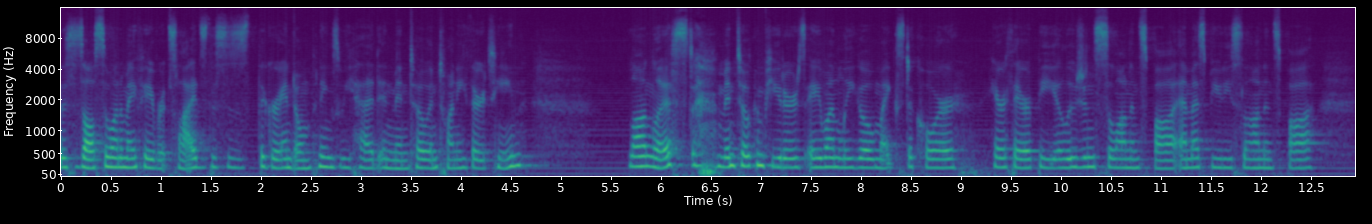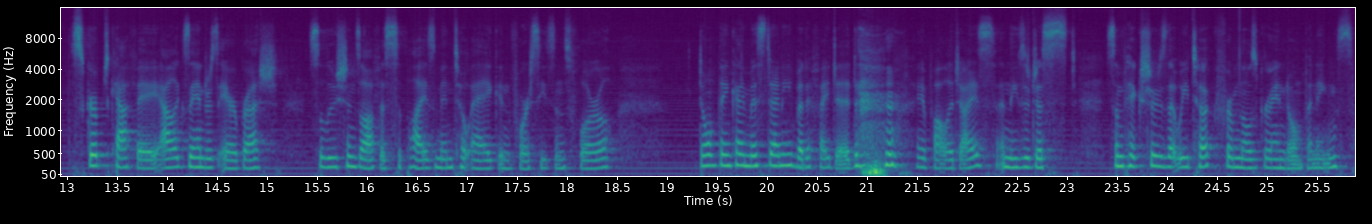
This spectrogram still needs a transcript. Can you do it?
This is also one of my favorite slides. This is the grand openings we had in Minto in 2013. Long list, Minto Computers, A1 Lego, Mike's Decor, Hair Therapy, Illusions Salon and Spa, MS Beauty Salon and Spa, The Script Cafe, Alexander's Airbrush, Solutions Office Supplies, Minto Egg, and Four Seasons Floral. Don't think I missed any, but if I did, I apologize. And these are just some pictures that we took from those grand openings.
